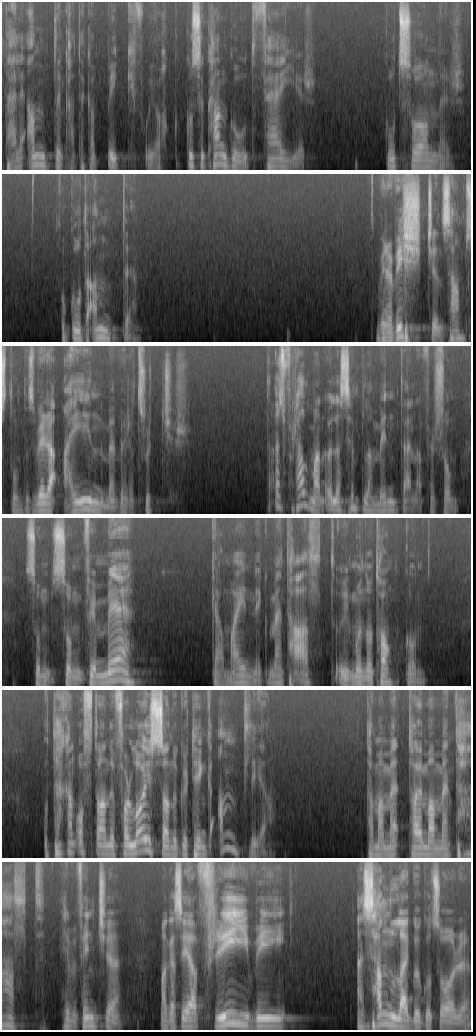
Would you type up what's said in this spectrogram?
at hele anden kan tekka bygg for jokk, hvordan kan god feir, god soner, og god ande. Vera virkjen samståndes, vera ein, med vera trutjer. Det er så fortalte man øyla simpla myndene, for som, som, som for meg gav mening mentalt og i munn og tanken. Og det kan ofte forløysa noen ting andlige. Ta man, da man mentalt hever finnes man kan säga fri vi en sannlag og godsåre.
